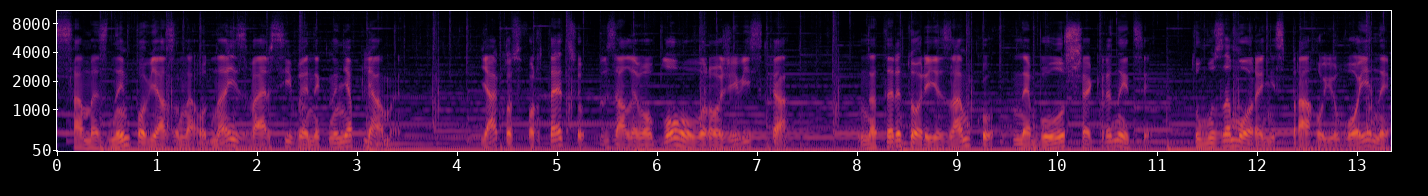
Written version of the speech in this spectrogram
Саме з ним пов'язана одна із версій виникнення плями. Якось фортецю взяли в облогу ворожі війська. На території замку не було ще криниці, тому заморені спрагою воїни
